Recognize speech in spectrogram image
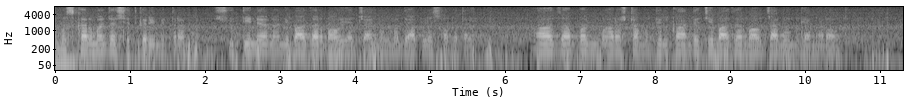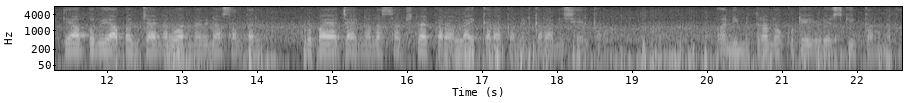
नमस्कार माझ्या शेतकरी मित्रांनो शेती ज्ञान आणि बाजारभाव या चॅनलमध्ये आपलं स्वागत आहे. आज आपण महाराष्ट्रामधील कांद्याचे बाजारभाव जाणून घेणार आहोत. त्यापूर्वी आपण चॅनलवर नवीन असाल तर कृपया चॅनलला सबस्क्राईब करा लाईक करा कमेंट करा आणि शेअर करा. आणि मित्रांनो कुठे व्हिडिओ स्किप करू नका.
